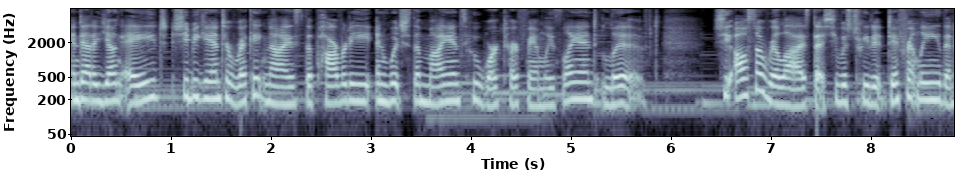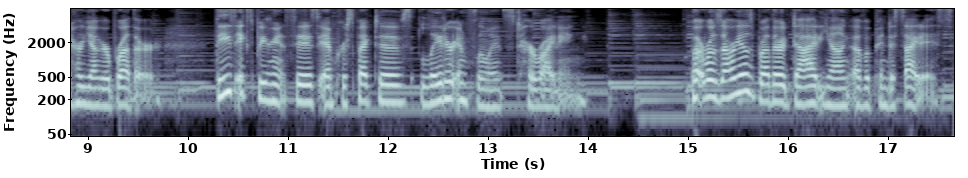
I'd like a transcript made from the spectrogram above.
and at a young age, she began to recognize the poverty in which the Mayans who worked her family's land lived. She also realized that she was treated differently than her younger brother. These experiences and perspectives later influenced her writing. But Rosario's brother died young of appendicitis,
